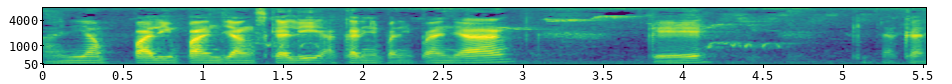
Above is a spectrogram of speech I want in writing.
ha, yang paling panjang sekali akarnya paling panjang. Okey. Kita akan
